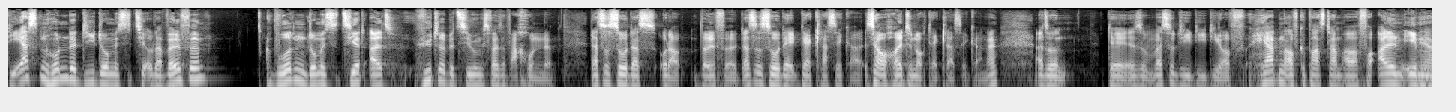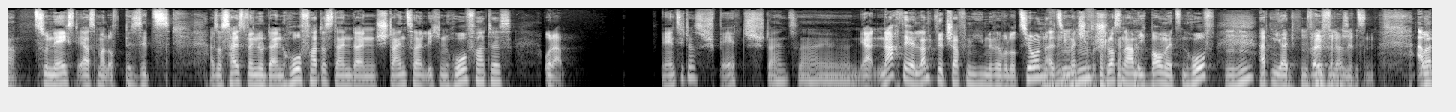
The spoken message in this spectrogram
die ersten Hunde, die domestiziert oder Wölfe, wurden domestiziert als Hüte bzw. Wachhunde. Das ist so das, oder Wölfe, das ist so der, der Klassiker. Ist ja auch heute noch der Klassiker, ne? Also, der, also, weißt du, die, die, die auf Herden aufgepasst haben, aber vor allem eben Ja. zunächst erstmal auf Besitz. Also das heißt, wenn du deinen Hof hattest, deinen, deinen steinzeitlichen Hof hattest, oder wie nennt sich das? Spätsteinzeit? Ja, nach der landwirtschaftlichen Revolution, als die Menschen beschlossen haben, ich baue mir jetzt einen Hof, Mhm. hatten die halt Wölfe da sitzen. Aber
